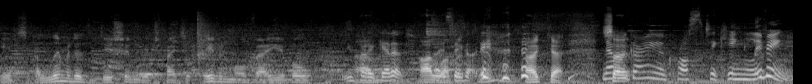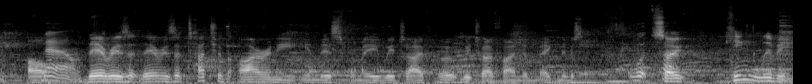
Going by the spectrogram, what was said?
It's a limited edition, which makes it even more valuable. You've got to get it. I love basically. it. Okay. Now so we're going across to King Living oh, now. there is a, there is a touch of irony in this for me, which I uh, which I find magnificent. What's So, King Living,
